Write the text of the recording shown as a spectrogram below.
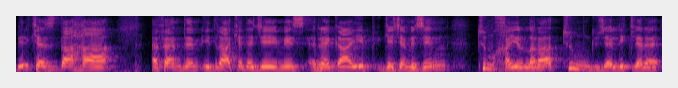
bir kez daha efendim idrak edeceğimiz regaib gecemizin tüm hayırlara, tüm güzelliklere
